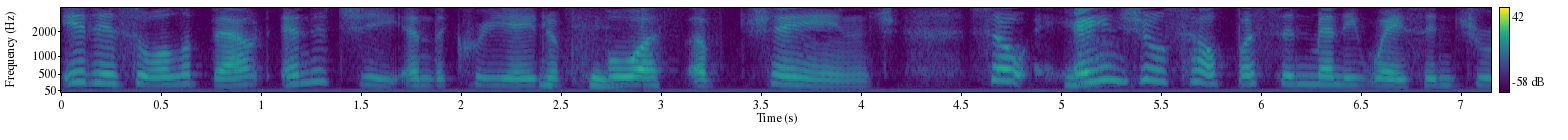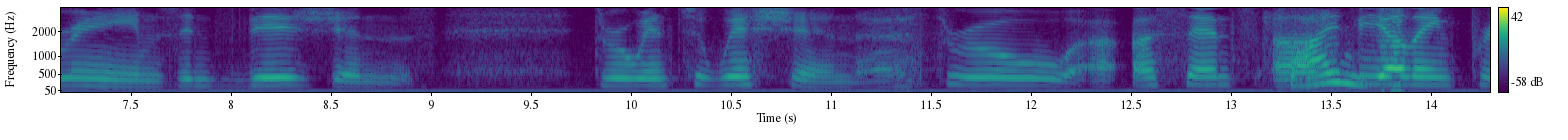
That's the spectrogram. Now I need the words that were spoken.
it is all about energy and the creative force of change. So yeah. angels help us in many ways, in dreams, in visions, through intuition, uh, through a, a sense signs. of feeling pr-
